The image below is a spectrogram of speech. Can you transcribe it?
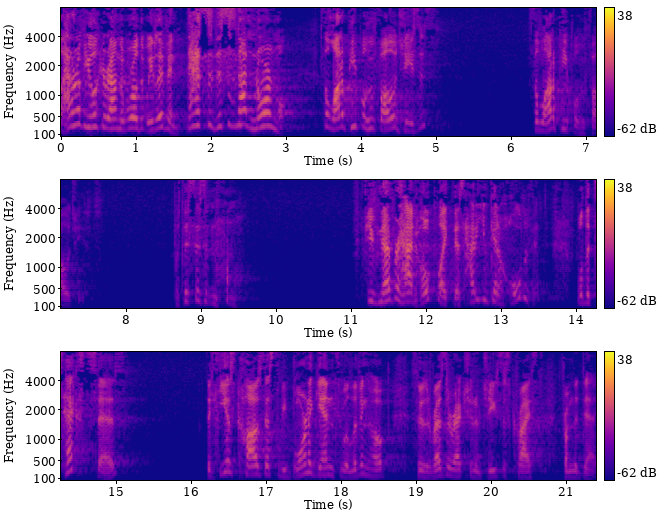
I don't know if you look around the world that we live in. That's, this is not normal. There's a lot of people who follow Jesus. There's a lot of people who follow Jesus. But this isn't normal. If you've never had hope like this, how do you get a hold of it? Well, the text says that he has caused us to be born again to a living hope through the resurrection of Jesus Christ from the dead.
